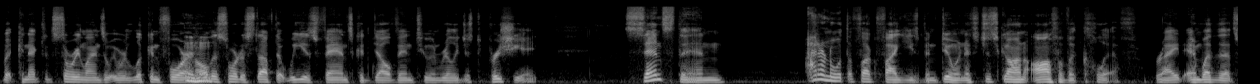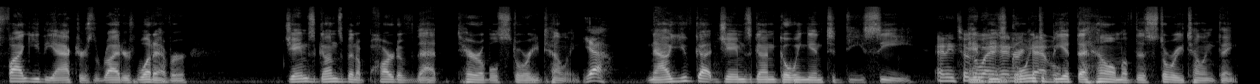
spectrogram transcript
but connected storylines that we were looking for and all mm-hmm. this sort of stuff that we as fans could delve into and really just appreciate. Since then i don't know what the fuck feige's been doing. It's just gone off of a cliff right? And whether that's feige the actors the writers whatever james gunn's been a part of that terrible storytelling. Yeah, now you've got james gunn going into dc And he took and away he's Henry going Cavill. to be at the helm of this storytelling thing.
